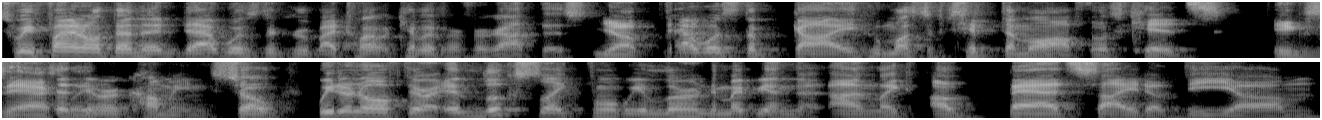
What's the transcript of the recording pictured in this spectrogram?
So we find out then that that was the group. I can't believe I forgot this. yep, That was the guy who must have tipped them off, those kids, Exactly. that they were coming. So we don't know if they're. It looks like from what we learned, they might be on the, on like a bad side of the. um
